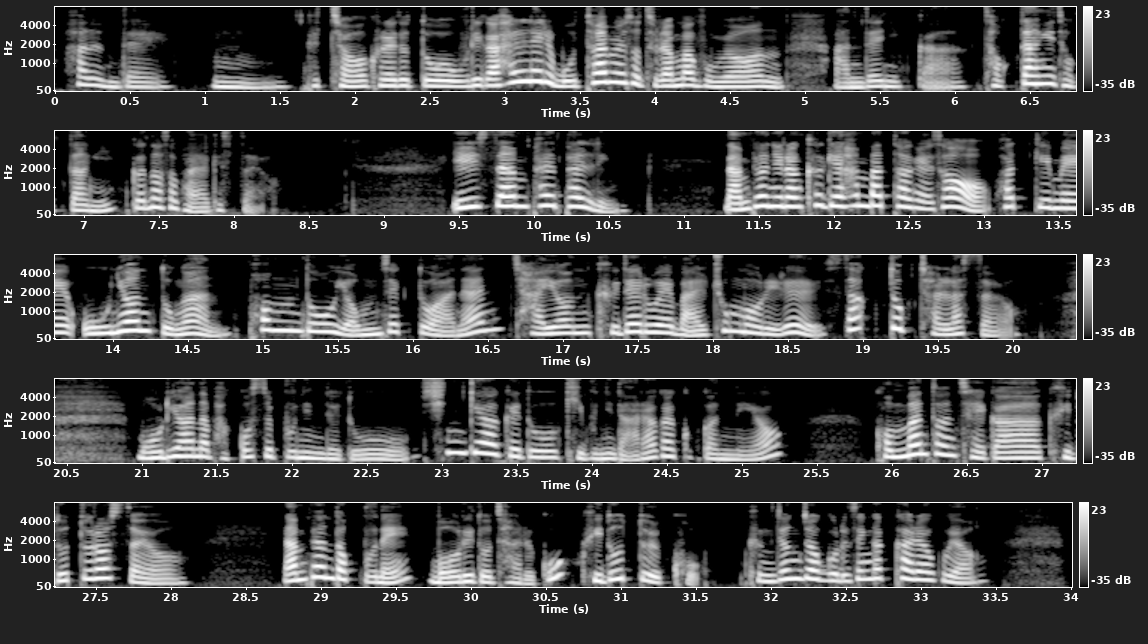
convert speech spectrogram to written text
하는데, 음, 그쵸. 그래도 또 우리가 할 일을 못 하면서 드라마 보면 안 되니까 적당히 적당히 끊어서 봐야겠어요. 1388님. 남편이랑 크게 한바탕에서 홧김에 5년 동안 펌도 염색도 안 한 자연 그대로의 말총머리를 싹둑 잘랐어요. 머리 하나 바꿨을 뿐인데도 신기하게도 기분이 날아갈 것 같네요. 겁 많던 제가 귀도 뚫었어요. 남편 덕분에 머리도 자르고 귀도 뚫고 긍정적으로 생각하려고요.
